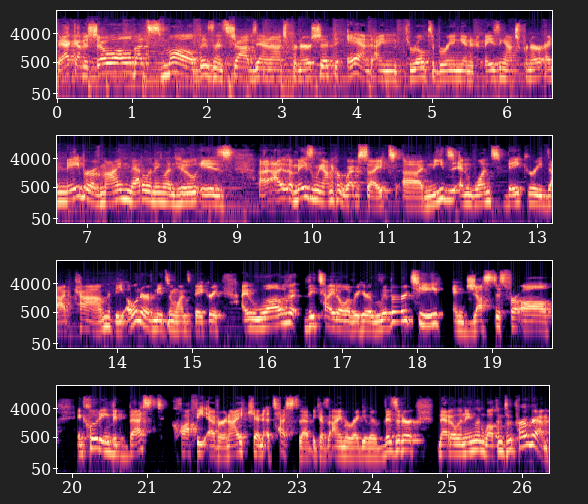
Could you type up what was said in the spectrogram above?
Back on the show, all about small business, jobs, and entrepreneurship. And I'm thrilled to bring in an amazing entrepreneur, a neighbor of mine, Madeline England, who is uh, amazingly on her website, uh, needsandwantsbakery.com, the owner of Needs and Wants Bakery. I love the title over here Liberty and Justice for All, including the best coffee ever. And I can attest to that because I'm a regular visitor. Madeline England, welcome to the program.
